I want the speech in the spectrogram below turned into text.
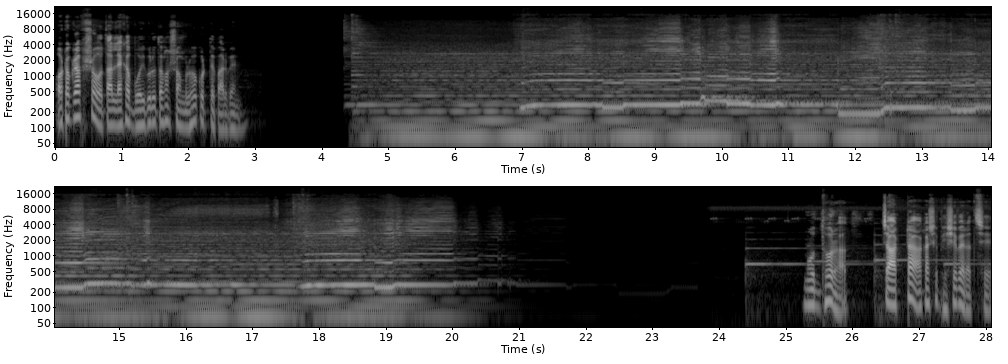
অটোগ্রাফসহ তার লেখা বইগুলো তখন সংগ্রহ করতে পারবেন। মধ্যরাত চাঁদটা আকাশে ভেসে বেড়াচ্ছে।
